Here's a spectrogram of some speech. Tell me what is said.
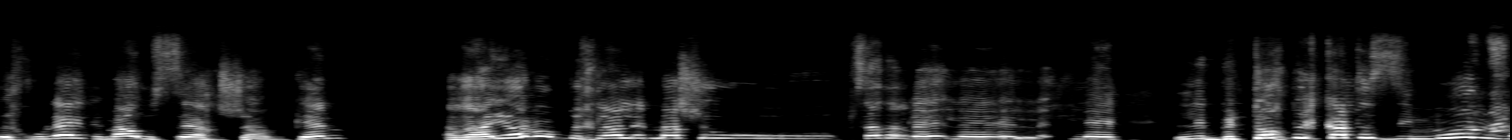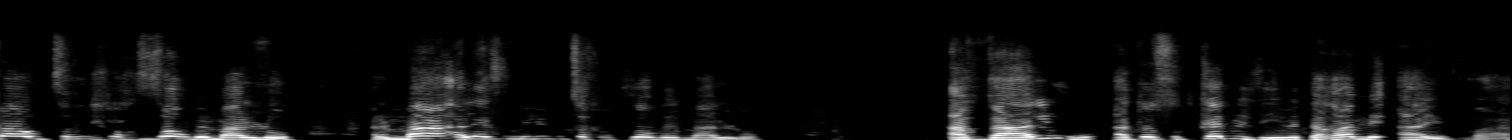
וכולי, ומה הוא עושה עכשיו, כן? הרעיון הוא בכלל משהו, בסדר, ל, ל, ל, ל, בתוך ברכת הזימון, מה הוא צריך לחזור ומה לא. על מה, על איזה מילים הוא צריך לחזור ומה לא. אבל התוספות כן מביאים את הרע מאייברה,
